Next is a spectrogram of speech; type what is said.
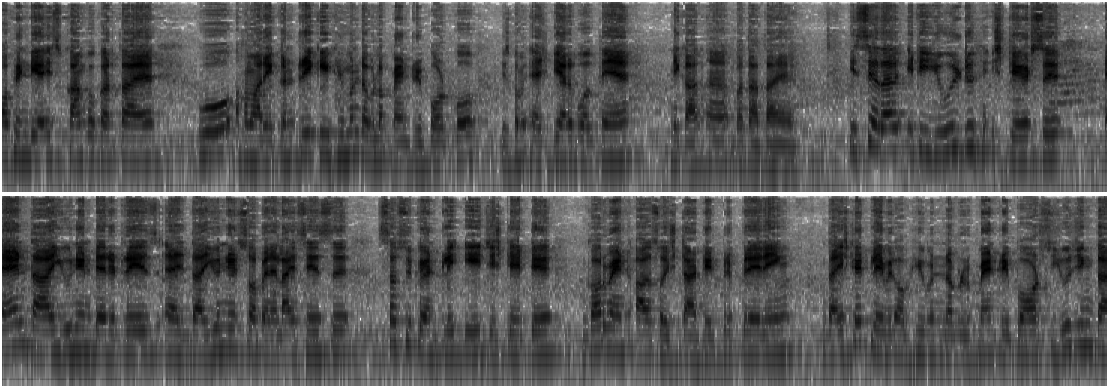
ऑफ़ इंडिया इस काम को करता है। वो हमारे कंट्री की ह्यूमन डेवलपमेंट रिपोर्ट को, जिसको हम HDR बोलते हैं, निकाल बताता है। इससे other it use states and the union territories as the units of analysis subsequently each state government also started preparing the state level of human development reports using the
